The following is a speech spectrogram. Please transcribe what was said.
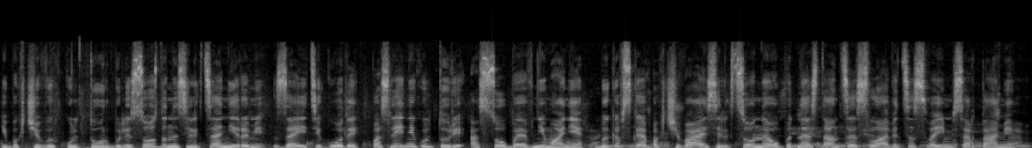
и бахчевых культур были созданы селекционерами за эти годы. В последней культуре особое внимание. Быковская бахчевая селекционная опытная станция славится своими сортами.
